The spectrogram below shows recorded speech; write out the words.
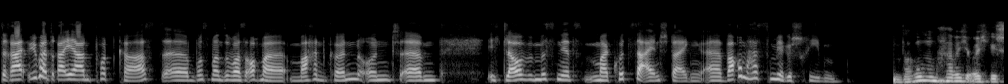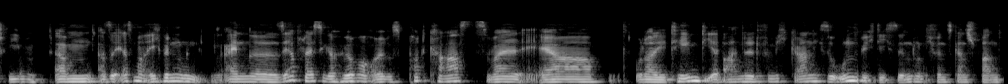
drei, über drei Jahren Podcast äh, muss man sowas auch mal machen können. Und ähm, ich glaube, wir müssen jetzt mal kurz da einsteigen. Äh, warum hast du mir geschrieben? Warum habe ich euch geschrieben? Ähm, also erstmal, ich bin ein äh, sehr fleißiger Hörer eures Podcasts, weil er oder die Themen, die ihr behandelt, für mich gar nicht so unwichtig sind. Und ich finde es ganz spannend,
